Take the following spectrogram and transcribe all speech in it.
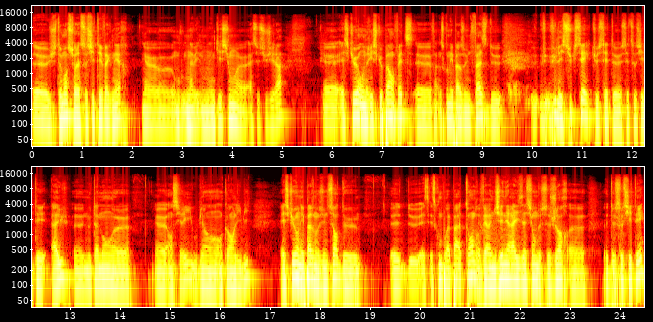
euh, justement, sur la société Wagner, euh, on, avait, on, a une question à ce sujet-là. est-ce qu'on ne risque pas, en fait, est-ce qu'on n'est pas dans une phase de. Vu, les succès que cette, cette société a eu, notamment en Syrie ou bien encore en Libye, est-ce qu'on n'est pas dans une sorte de euh, est-ce qu'on ne pourrait pas attendre vers une généralisation de ce genre euh, de sociétés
